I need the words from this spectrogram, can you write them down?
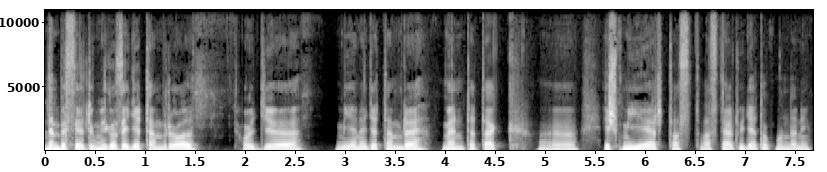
Nem beszéltünk még az egyetemről, hogy uh, milyen egyetemre mentetek, uh, és miért, azt, azt el tudjátok mondani?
